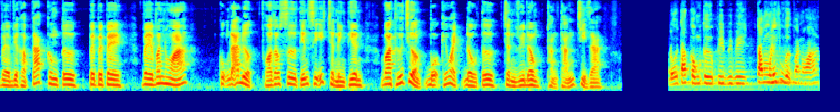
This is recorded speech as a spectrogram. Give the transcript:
về việc hợp tác công tư PPP về văn hóa cũng đã được Phó Giáo sư Tiến sĩ Trần Đình Thiên và Thứ trưởng Bộ Kế hoạch Đầu tư Trần Duy Đông thẳng thắn chỉ ra. Đối tác công tư PPP trong lĩnh vực văn hóa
